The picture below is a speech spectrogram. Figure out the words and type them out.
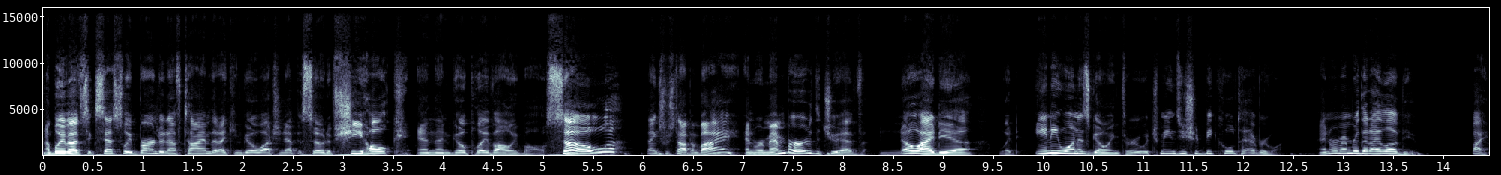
I believe I've successfully burned enough time that I can go watch an episode of She Hulk and then go play volleyball. So, thanks for stopping by. And remember that you have no idea what anyone is going through, which means you should be cool to everyone. And remember that I love you. Bye.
